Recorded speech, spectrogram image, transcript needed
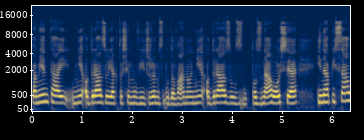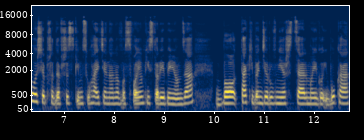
Pamiętaj, nie od razu, jak to się mówi, Rzym zbudowano, nie od razu poznało się i napisało się przede wszystkim, słuchajcie, na nowo swoją historię pieniądza, bo taki będzie również cel mojego e-booka.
